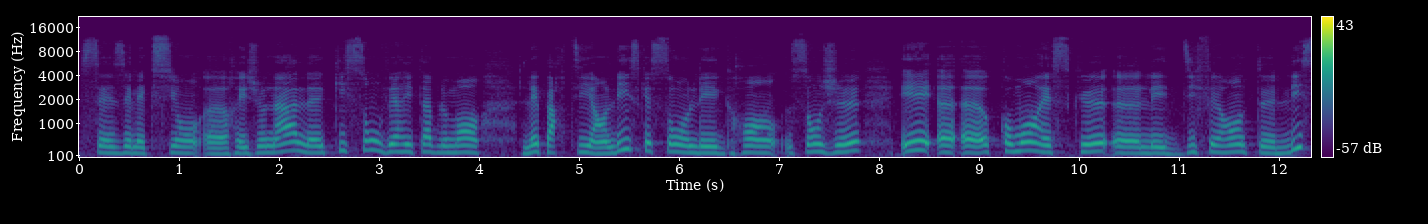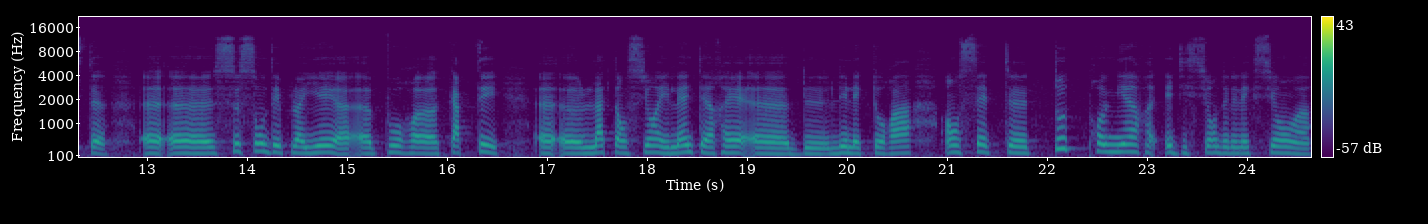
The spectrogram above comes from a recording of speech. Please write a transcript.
ces élections euh, régionales qui sont véritablement les partis en lice, quels sont les grands enjeux et euh, euh, comment est-ce que euh, les différentes listes se sont déployées pour capter l'attention et l'intérêt de l'électorat en cette toute première édition de l'élection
